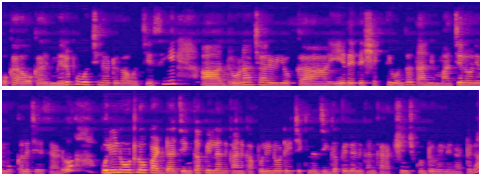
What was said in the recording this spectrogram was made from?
ఒక ఒక మెరుపు వచ్చినట్టుగా వచ్చేసి ద్రోణాచార్యుడి యొక్క ఏదైతే శక్తి ఉందో దాన్ని మధ్యలోనే ముక్కలు చేశాడు. పులి నోట్లో పడి పడ్డ జింక పిల్లని కనుక పులినోటికి చిక్కిన జింక పిల్లని కనుక రక్షించుకుంటూ వెళ్ళినట్టుగా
